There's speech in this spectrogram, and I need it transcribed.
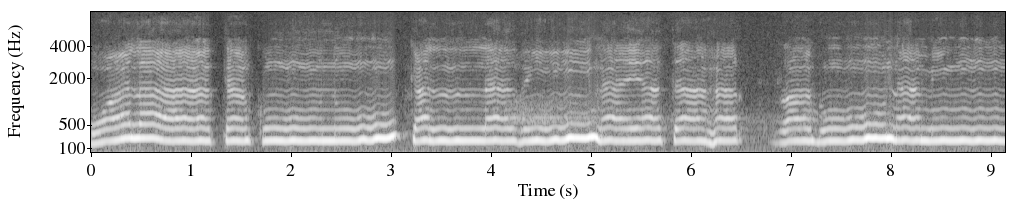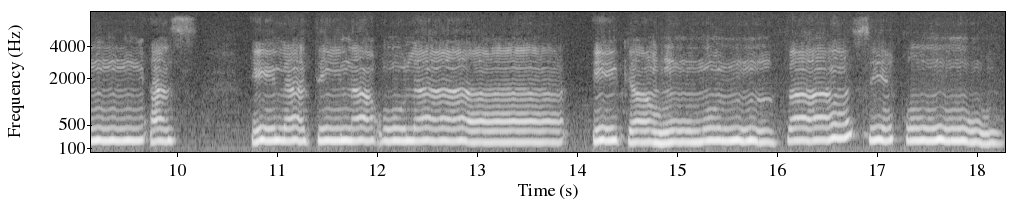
ولا تكونوا كالذين يتهربون من أسئلتنا أولئك هم الفاسقون.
